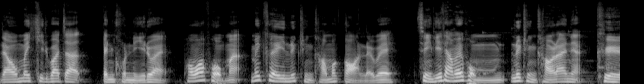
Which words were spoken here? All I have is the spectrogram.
แล้วไม่คิดว่าจะเป็นคนนี้ด้วย เพราะว่าผมอะไม่เคยนึกถึงเขามาก่อนเลยเว้ย สิ่งที่ทำให้ผมนึกถึงเขาได้เนี่ย คือ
